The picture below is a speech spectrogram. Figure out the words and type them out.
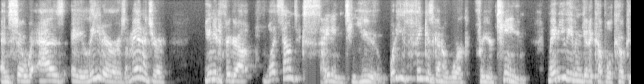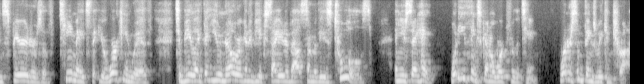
And so, as a leader or as a manager, you need to figure out what sounds exciting to you. What do you think is going to work for your team? Maybe you even get a couple of co conspirators of teammates that you're working with to be like that you know are going to be excited about some of these tools. And you say, hey, what do you think is going to work for the team? What are some things we can try?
